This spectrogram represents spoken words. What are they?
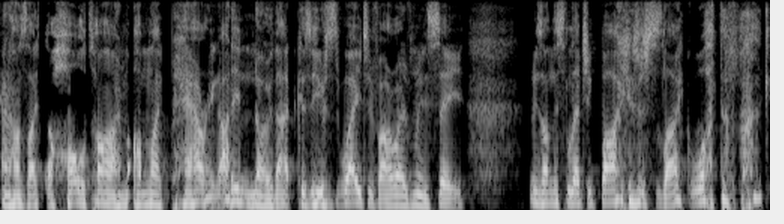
And I was like, the whole time I'm like powering. I didn't know that because he was way too far away from me to see. But he's on this electric bike and just like, what the fuck?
